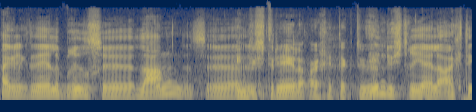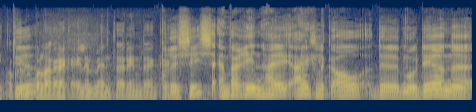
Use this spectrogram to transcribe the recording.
Eigenlijk de hele Brielse laan. Dat, uh, industriële architectuur. Industriële architectuur. Ook een belangrijk element daarin, denk ik. Precies, en waarin hij eigenlijk al de moderne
